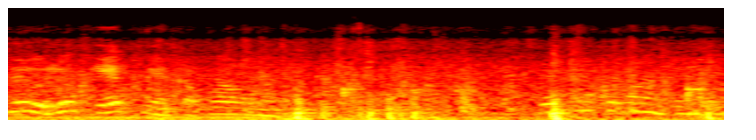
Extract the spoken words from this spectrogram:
ซื้อลูกเก็บเนี่ยกับเขาเนี่ยเก็บทุกบ้านตรงนี้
